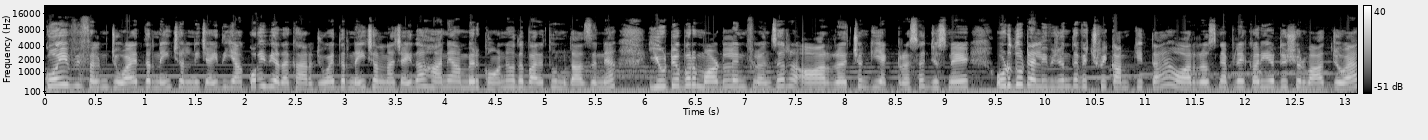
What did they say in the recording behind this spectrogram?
ਕੋਈ ਵੀ ਫਿਲਮ ਜੋ ਹੈ ਇੱਧਰ ਨਹੀਂ ਚੱਲਣੀ ਚਾਹੀਦੀ ਜਾਂ ਕੋਈ ਵੀ ਅਦਾਕਾਰ ਜੋ ਹੈ ਇੱਧਰ ਨਹੀਂ ਚੱਲਣਾ ਚਾਹੀਦਾ। ਹਾਨੇ ਆਮਿਰ ਕੌਣ ਹੈ? ਉਹਦੇ ਬਾਰੇ ਤੁਹਾਨੂੰ ਦੱਸ ਦਿੰਦੇ ਆ ਯੂਟਿਊਬਰ ਮਾਡਲ ਇਨਫਲੂਐਂਸਰ ਔਰ ਚੰਗੀ ਐਕਟਰੈਸ ਹੈ, ਜਿਸਨੇ ਉਰਦੂ ਟੈਲੀਵਿਜ਼ਨ ਦੇ ਵਿੱਚ ਵੀ ਕੰਮ ਕੀਤਾ ਹੈ ਔਰ ਉਸਨੇ ਆਪਣੇ ਕੈਰੀਅਰ ਦੀ ਸ਼ੁਰੂਆਤ ਜੋ ਹੈ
